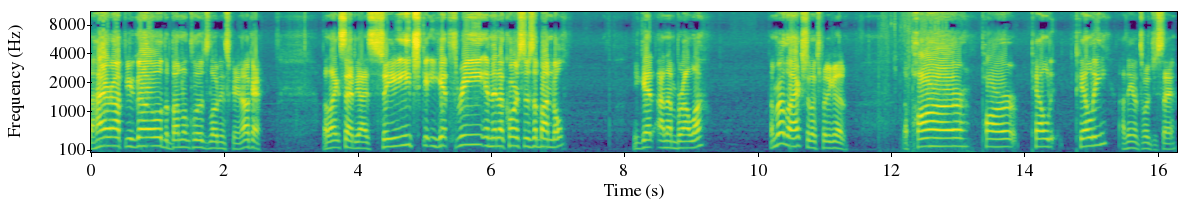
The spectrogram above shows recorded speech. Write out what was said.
The higher up you go, the bundle includes loading screen. Okay. But like I said, guys, so you each get you get three, and then of course there's a bundle. You get an umbrella. Umbrella actually looks pretty good. The par par peli, peli I think that's what you say,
